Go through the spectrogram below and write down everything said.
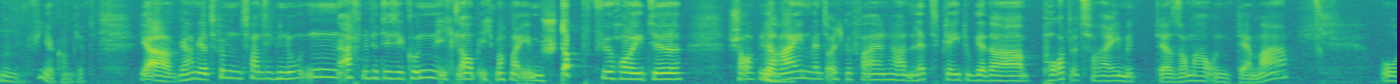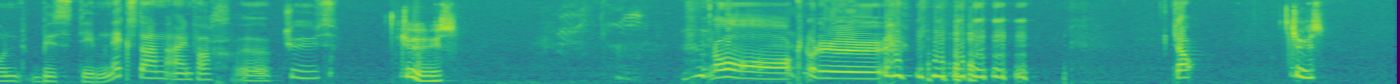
hm, vier kommt jetzt. Ja, wir haben jetzt 25 Minuten, 48 Sekunden. Ich glaube, ich mache mal eben Stopp für heute. Schaut wieder rein, wenn es euch gefallen hat. Let's Play Together Portal 2 mit der Sommer und der Ma. Und bis demnächst dann einfach. Äh, tschüss. Tschüss. Oh, Knuddel. Ciao. Tschüss.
